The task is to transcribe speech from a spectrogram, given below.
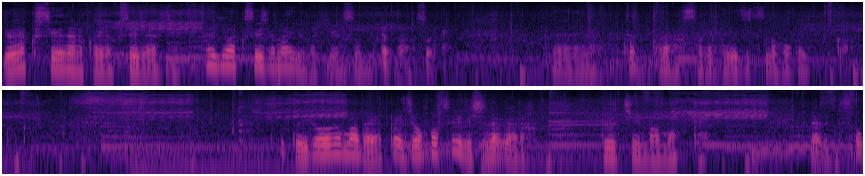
予約制なのか予約制じゃなくて絶対予約制じゃないような気がするんだよなそれ、えー、だったらそれ平日の方がいいかとか。ちょっといろいろまだやっぱり情報整理しながらルーチン守ってやるそ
